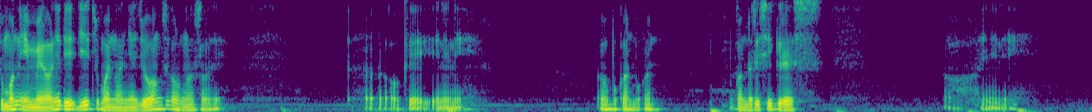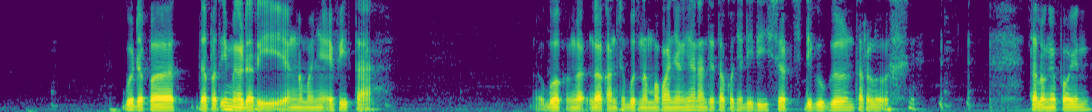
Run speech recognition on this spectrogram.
cuman emailnya dia, dia cuma nanya doang sih kalau nggak salah sih. Uh, oke okay, ini nih. Oh bukan bukan. Bukan dari si Grace. Oh ini nih. Gue dapat dapat email dari yang namanya Evita. Gue nggak akan sebut nama panjangnya nanti takutnya di, di search di Google ntar lo tolong ngepoin.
